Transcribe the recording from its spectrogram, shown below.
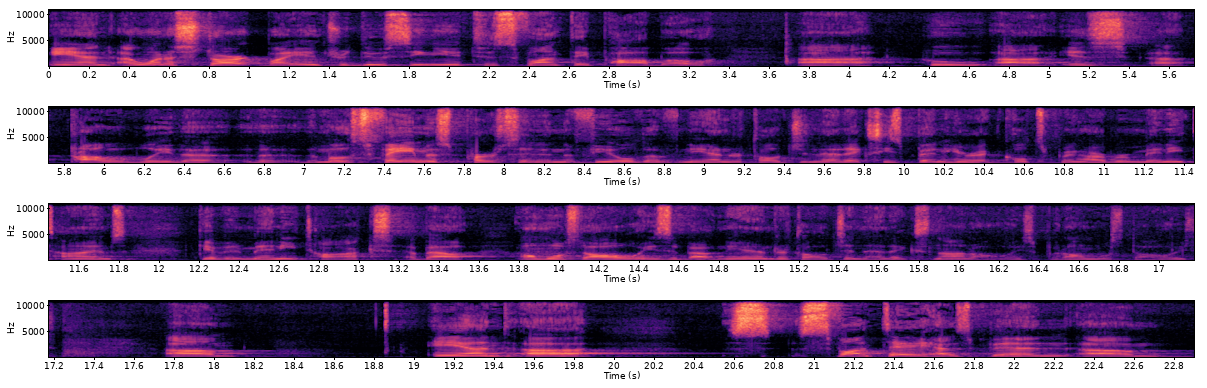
and I want to start by introducing you to Svante Pääbo. Uh, who uh, is uh, probably the, the, the, most famous person in the field of Neanderthal genetics. He's been here at Cold Spring Harbor many times, given many talks about, almost always about Neanderthal genetics, not always, but almost always. Um, and uh, Svante has been um,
